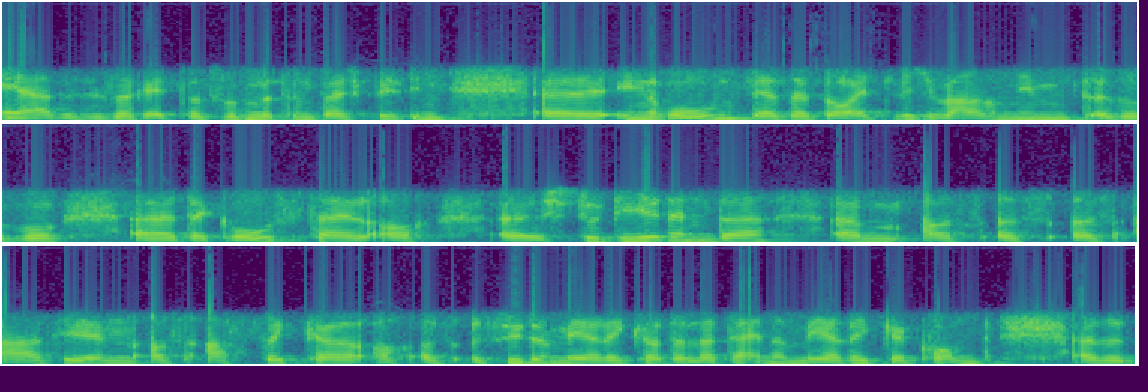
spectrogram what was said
Ja, das ist auch etwas, was man zum Beispiel in, äh, in Rom sehr, sehr deutlich wahrnimmt, also wo äh, der Großteil auch äh, Studierender ähm, aus, aus, aus Asien, aus Afrika, auch aus Südamerika oder Lateinamerika kommt. Also,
